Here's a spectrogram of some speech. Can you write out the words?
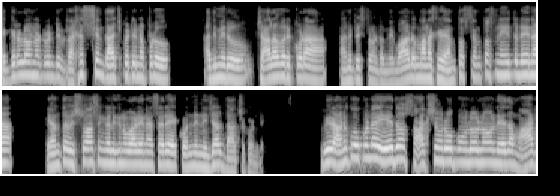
దగ్గరలో ఉన్నటువంటి రహస్యం దాచిపెట్టినప్పుడు అది మీరు చాలా వరకు కూడా అనిపిస్తూ ఉంటుంది. వాడు మనకు ఎంత ఎంత స్నేహితుడైనా, ఎంత విశ్వాసం కలిగిన వాడైనా సరే కొన్ని నిజాలు దాచుకోండి మీరు అనుకోకుండా ఏదో సాక్ష్యం రూపంలోనో లేదా మాట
